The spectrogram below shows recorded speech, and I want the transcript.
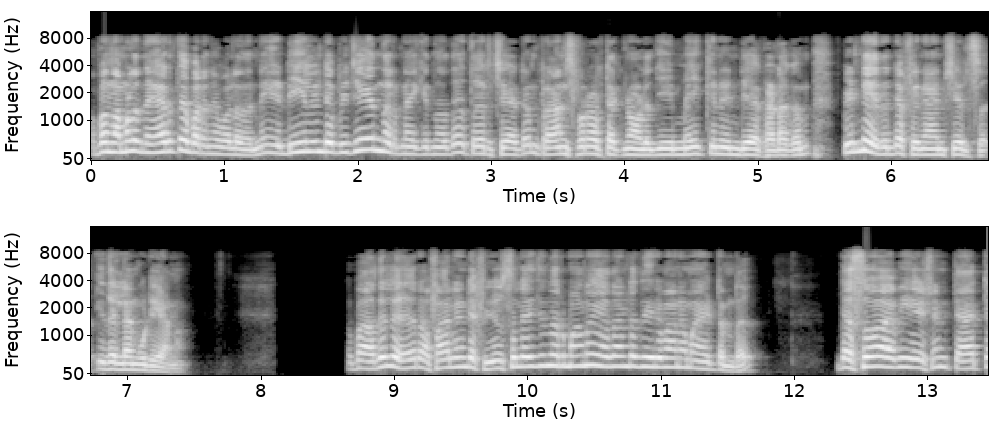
അപ്പോൾ നമ്മൾ നേരത്തെ പറഞ്ഞ പോലെ തന്നെ ഈ ഡീലിന്റെ വിജയം നിർണയിക്കുന്നത് തീർച്ചയായിട്ടും transfer of technology make in India ഘടകം പിന്നെ ഇതിന്റെ ഫിനാൻഷ്യൽസ് ഇതെല്ലാം കൂടിയാണ്. അപ്പോൾ അതിൽ റഫാലിന്റെ ഫ്യൂസലേജ് നിർമ്മാണം ഏതാണ്ട് തീരുമാനമായിട്ടുണ്ട്. ഡെസോ ആവിയേഷൻ ടാറ്റ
